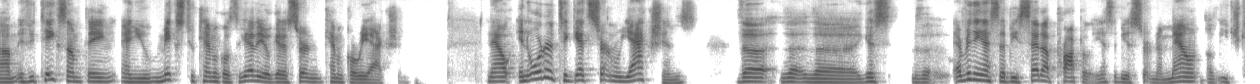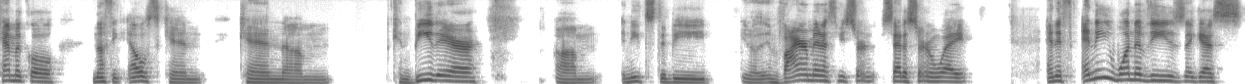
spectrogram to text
Um, if you take something and you mix two chemicals together, you'll get a certain chemical reaction. Now, in order to get certain reactions, the the the I guess the everything has to be set up properly. It has to be a certain amount of each chemical nothing else can can um, can be there. Um, it needs to be, you know, the environment has to be certain set a certain way. And if any one of these, I guess,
